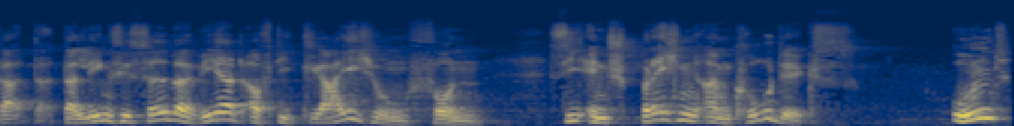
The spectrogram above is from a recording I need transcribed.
da, da, da legen sie selber Wert auf die Gleichung von, sie entsprechen einem Kodex und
